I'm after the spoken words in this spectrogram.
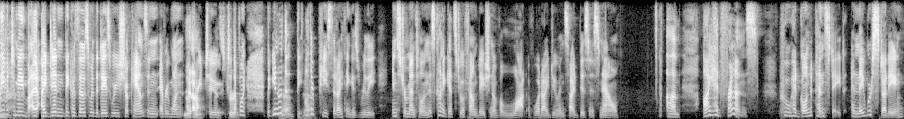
leave it to me, I, I, didn't because those were the days where you shook hands and everyone yeah, agreed to to that point. But you know yeah, the the other piece that I think is really instrumental, and this kind of gets to a foundation of a lot of what I do inside business now. Um, I had friends who had gone to Penn State and they were studying,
